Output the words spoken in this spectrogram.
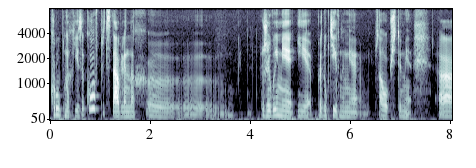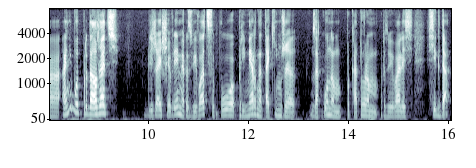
крупных языков, представленных э, живыми и продуктивными сообществами, э, они будут продолжать в ближайшее время развиваться по примерно таким же законам, по которым развивались всегда.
